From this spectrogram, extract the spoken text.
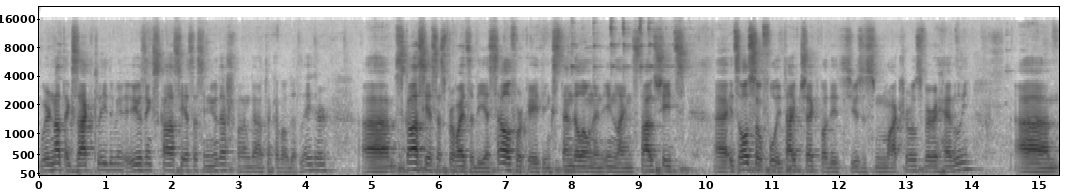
we're not exactly using Scala CSS in Udash, but I'm going to talk about that later. Um, Scala CSS provides a DSL for creating standalone and inline style sheets. Uh, it's also fully type checked, but it uses macros very heavily. Um,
